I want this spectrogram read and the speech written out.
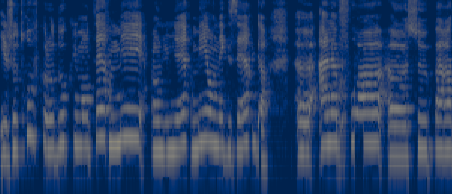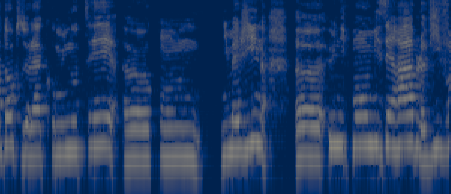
Et je trouve que le documentaire met en lumière, met en exergue à la fois ce paradoxe de la communauté qu'on imagine, euh, uniquement misérable, vivant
